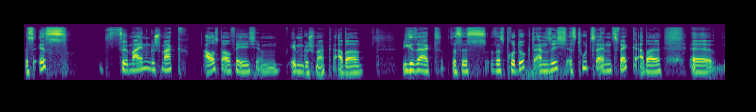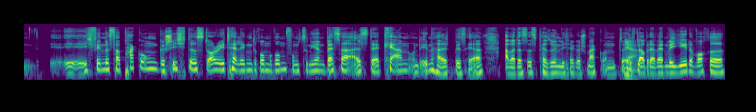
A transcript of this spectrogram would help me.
es ist für meinen Geschmack ausbaufähig im, im Geschmack, aber wie gesagt, das ist das Produkt an sich, es tut seinen Zweck, aber äh, ich finde Verpackung, Geschichte, Storytelling drumrum funktionieren besser als der Kern und Inhalt bisher. Aber das ist persönlicher Geschmack und äh, Ja. ich glaube, da werden wir jede Woche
